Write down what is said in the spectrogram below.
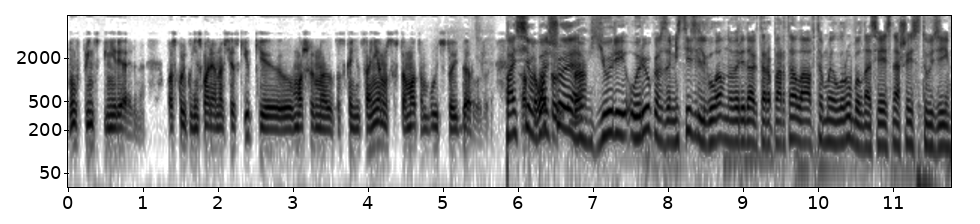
ну, в принципе, нереально поскольку, несмотря на все скидки, машина с кондиционером, с автоматом будет стоить дороже. Спасибо Автомату, большое. Да. Юрий Урюков, заместитель главного редактора портала «Автомейл.ру» был на связи с нашей студией.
